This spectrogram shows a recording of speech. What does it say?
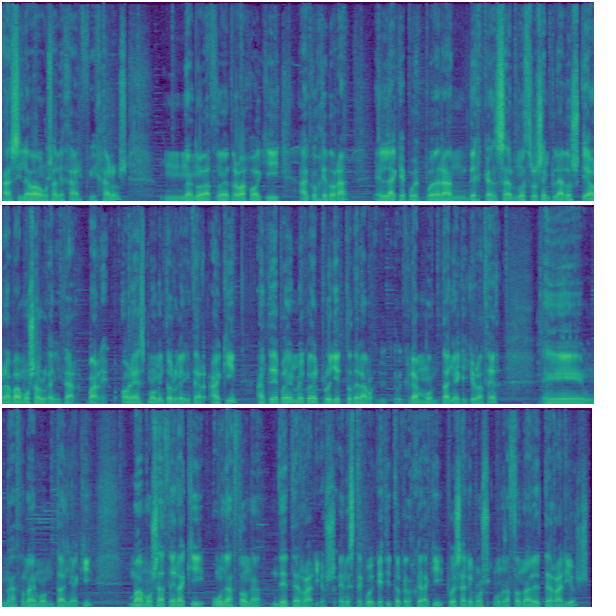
Así la vamos a dejar, fijaros. Una nueva zona de trabajo aquí acogedora en la que pues podrán descansar nuestros empleados que ahora vamos a organizar. Vale, ahora es momento de organizar. Aquí, antes de ponerme con el proyecto de la gran montaña que quiero hacer, eh, una zona de montaña aquí, vamos a hacer aquí una zona de terrarios. En este huequecito que nos queda aquí, pues haremos una zona de terrarios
